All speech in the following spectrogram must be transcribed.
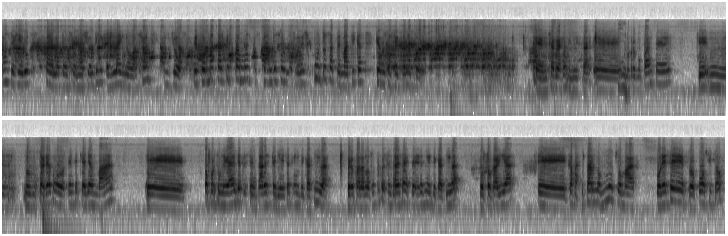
consejero para la transformación digital y la innovación y yo, de forma tal que estamos buscando soluciones juntos a temáticas que nos afectan a todos. Eh, muchas gracias, ministra. Eh, lo preocupante es que mm, nos gustaría como docentes que haya más eh, oportunidades de presentar experiencias significativas, pero para nosotros presentar esas experiencias significativas nos tocaría capacitarnos mucho más con ese propósito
